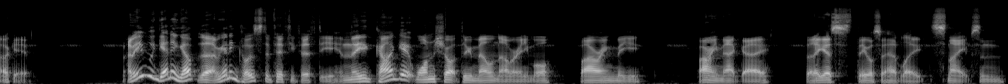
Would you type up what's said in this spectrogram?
Okay. I mean, we're getting up there. I'm getting close to 50-50, and they can't get one shot through Melon Armor anymore, barring me, barring that guy. But I guess they also have, like, snipes and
